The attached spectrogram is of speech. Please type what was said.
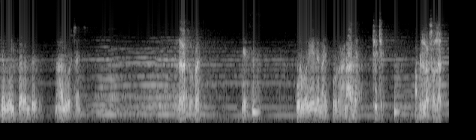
என் ஒய்ஃப் இறந்து நாலு வருஷம் ஆச்சு. என்னடா சொல்ற. ஒரு வகையில நான் இப்போ ஒரு அனாதை. அப்படிலாம் சொல்லாது.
